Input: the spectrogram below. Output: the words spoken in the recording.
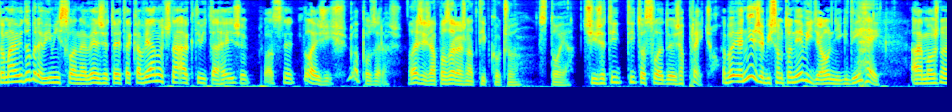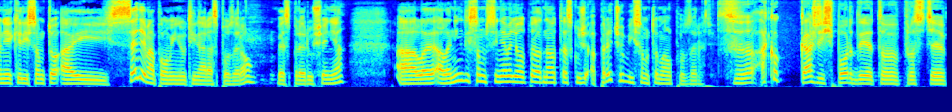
To majú dobre vymyslené, vieš, že to je taká vianočná aktivita, hej, že vlastne ležíš a pozeráš. Ležíš a pozeráš na typkov, čo stoja. Čiže ty, ty to sleduješ a prečo? Lebo ja nie, že by som to nevidel nikdy. Hej a možno niekedy som to aj 7,5 minúty naraz pozeral, bez prerušenia. Ale, ale nikdy som si nevedel odpovedať na otázku, že a prečo by som to mal pozerať? Ako každý šport je to proste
